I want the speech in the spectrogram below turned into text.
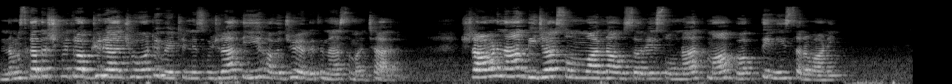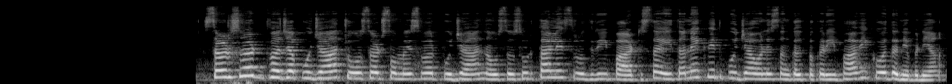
નમસ્કાર દર્શક મિત્રો, આપ જોઈ રહ્યા છો ટીવી ગુજરાતી. હવે જોઈએ અગત્યના સમાચાર. શ્રાવણના બીજા સોમવારના અવસરે સોમનાથમાં ભક્તિની સરવાણી. સડસઠ ધ્વજા પૂજા, ચોસઠ સોમેશ્વર પૂજા, નવસો સુડતાલીસ રુદ્રી પાઠ સહિત અનેકવિધ પૂજાઓને સંકલ્પ કરી ભાવિકો ધન્ય બન્યા.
